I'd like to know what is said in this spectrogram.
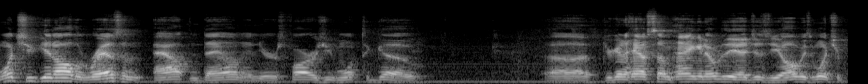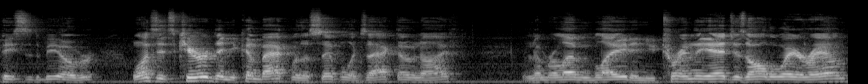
Once you get all the resin out and down and you're as far as you want to go, uh, you're going to have some hanging over the edges. You always want your pieces to be over. Once it's cured, then you come back with a simple X-Acto knife, number 11 blade, and you trim the edges all the way around.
